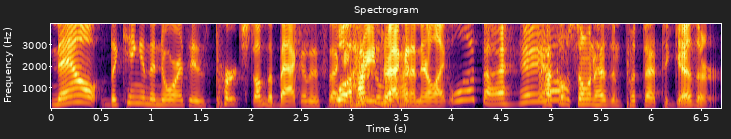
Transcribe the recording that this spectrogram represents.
Now the king in the north is perched on the back of this fucking Well, green come- dragon, how- and they're like, "What the hell?" How come someone hasn't put that together?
